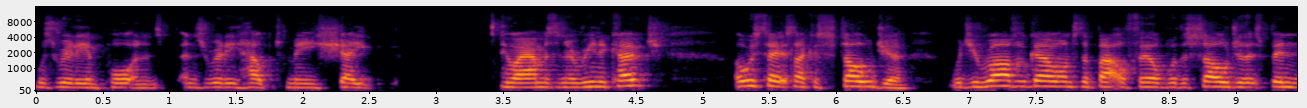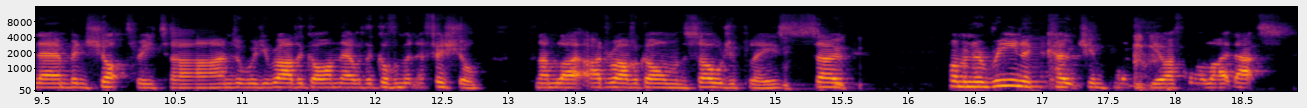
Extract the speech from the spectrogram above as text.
was really important and it's really helped me shape who I am as an arena coach. I always say it's like a soldier. Would you rather go onto the battlefield with a soldier that's been there and been shot three times, or would you rather go on there with a government official? And I'm like, I'd rather go on with a soldier, please. So, from an arena coaching point of view, I feel like that's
